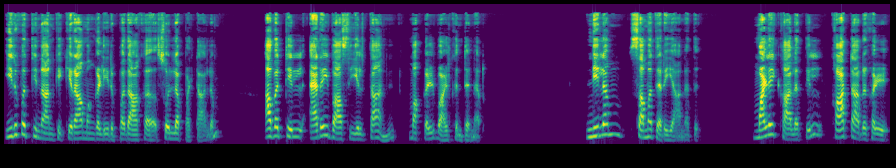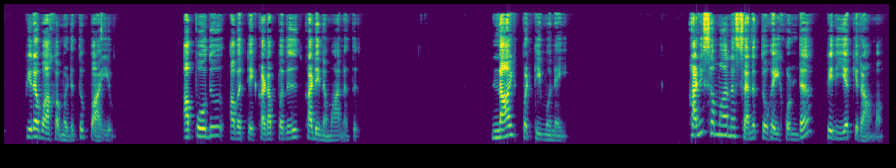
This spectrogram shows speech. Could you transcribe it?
இருபத்தி நான்கு கிராமங்கள் இருப்பதாக சொல்லப்பட்டாலும் அவற்றில் அரைவாசியில்தான் மக்கள் வாழ்கின்றனர். நிலம் சமதரையானது. மழை காலத்தில் காட்டாறுகள் பிரவாகம் எடுத்து பாயும். அப்போது அவற்றை கடப்பது கடினமானது. நாய்ப்பட்டி முனை கணிசமான சனத்தொகை கொண்ட பெரிய கிராமம்.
